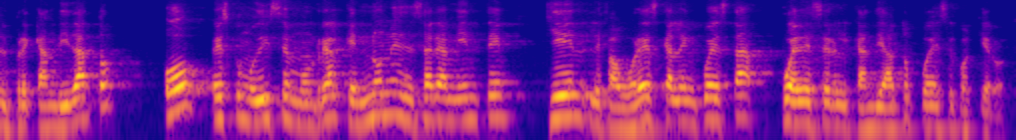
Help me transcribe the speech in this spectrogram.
el precandidato? ¿O es como dice Monreal, que no necesariamente quien le favorezca la encuesta puede ser el candidato, puede ser cualquier otro?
